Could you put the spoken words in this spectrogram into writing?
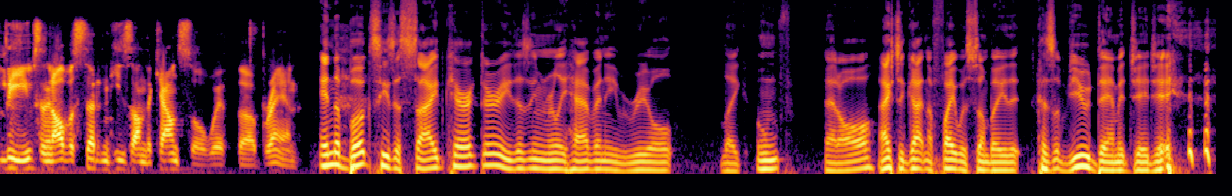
leaves, and then all of a sudden he's on the council with uh, Bran. In the books, he's a side character. He doesn't even really have any real like oomph at all. I actually got in a fight with somebody that because of you, damn it, JJ.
